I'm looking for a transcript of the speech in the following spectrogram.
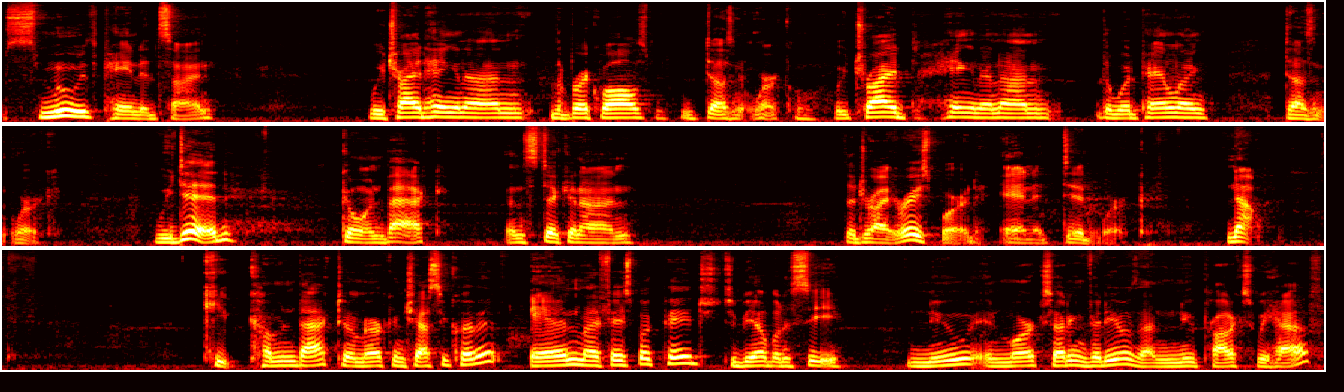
smooth painted sign. We tried hanging on the brick walls, doesn't work. We tried hanging it on the wood paneling, doesn't work. We did, going back and sticking on the dry erase board, and it did work. Now, keep coming back to American Chess Equipment and my Facebook page to be able to see new and more exciting videos on new products we have.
